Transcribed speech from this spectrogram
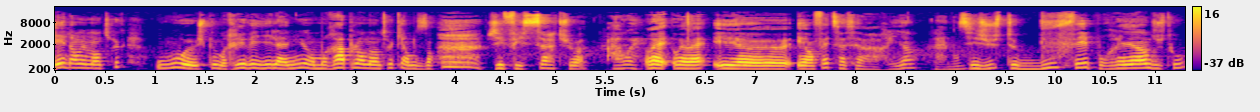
énormément de trucs où euh, je peux me réveiller la nuit en me rappelant d'un truc et en me disant Oh, j'ai fait ça, tu vois. Ah ouais Ouais, ouais, ouais. Et, euh, et en fait, ça sert à rien. Bah. C'est juste bouffer pour rien du tout.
